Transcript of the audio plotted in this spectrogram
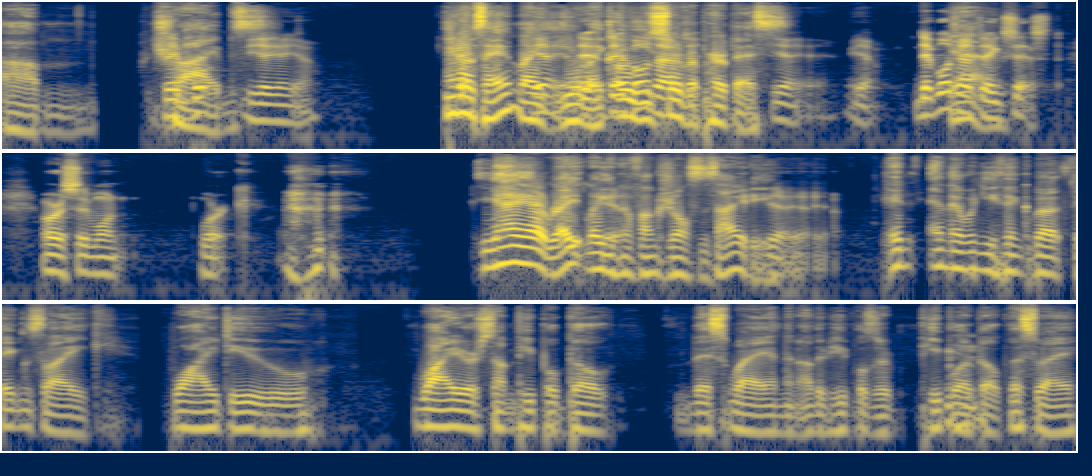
um They bo- tribes, yeah, yeah, yeah. you know what I'm saying? Like Yeah, yeah, you're they- like, they oh, you serve a purpose. Yeah, yeah, yeah. They both have to exist, or else it won't work. yeah, yeah, right. Like in a functional society. yeah, yeah, yeah. And and then when you think about things like why do why are some people built this way and then other people's are people are Mhm. built this way,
